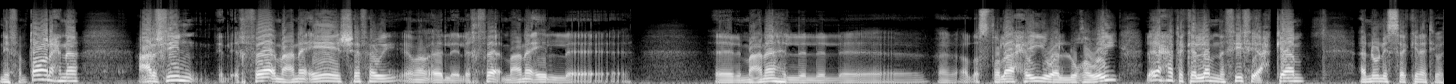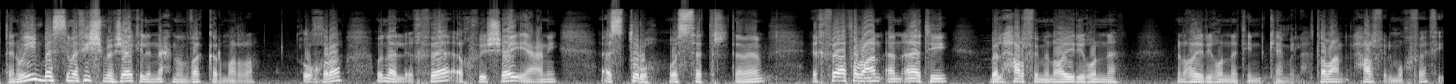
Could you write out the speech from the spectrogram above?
نفهم. طبعا إحنا عارفين الإخفاء معناه إيه الشفوي الإخفاء معناه إيه معناه ال ال ال الإصطلاحي واللغوي. لأن إحنا تكلمنا فيه في أحكام النون الساكنة والتنوين بس ما فيش مشاكل إن إحنا نذكر مرة. أخرى قلنا الإخفاء أخفي الشيء يعني استره والستر تمام؟ إخفاء طبعا أن آتي بالحرف من غير غنة من غير غنة كاملة طبعا الحرف المخفى فيه.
